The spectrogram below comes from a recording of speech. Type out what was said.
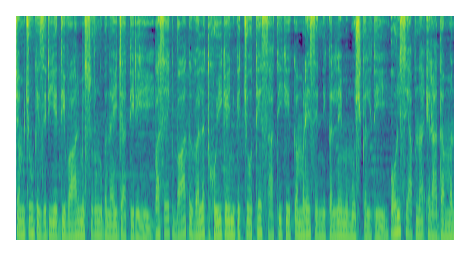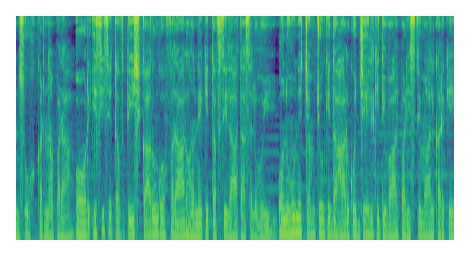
चमचों के ज़रिए दीवार में सुरंग बनाई जाती रही। बस एक बात गलत हुई कि इनके चौथे साथी के कमरे से निकलने में मुश्किल थी और इसे अपना इरादा मनसूख करना पड़ा और इसी से तफ्तीशकारों को फरार होने की तफसीलात हासिल हुई। उन्होंने चमचों की दहाड़ को जेल की दीवार पर इस्तेमाल करके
